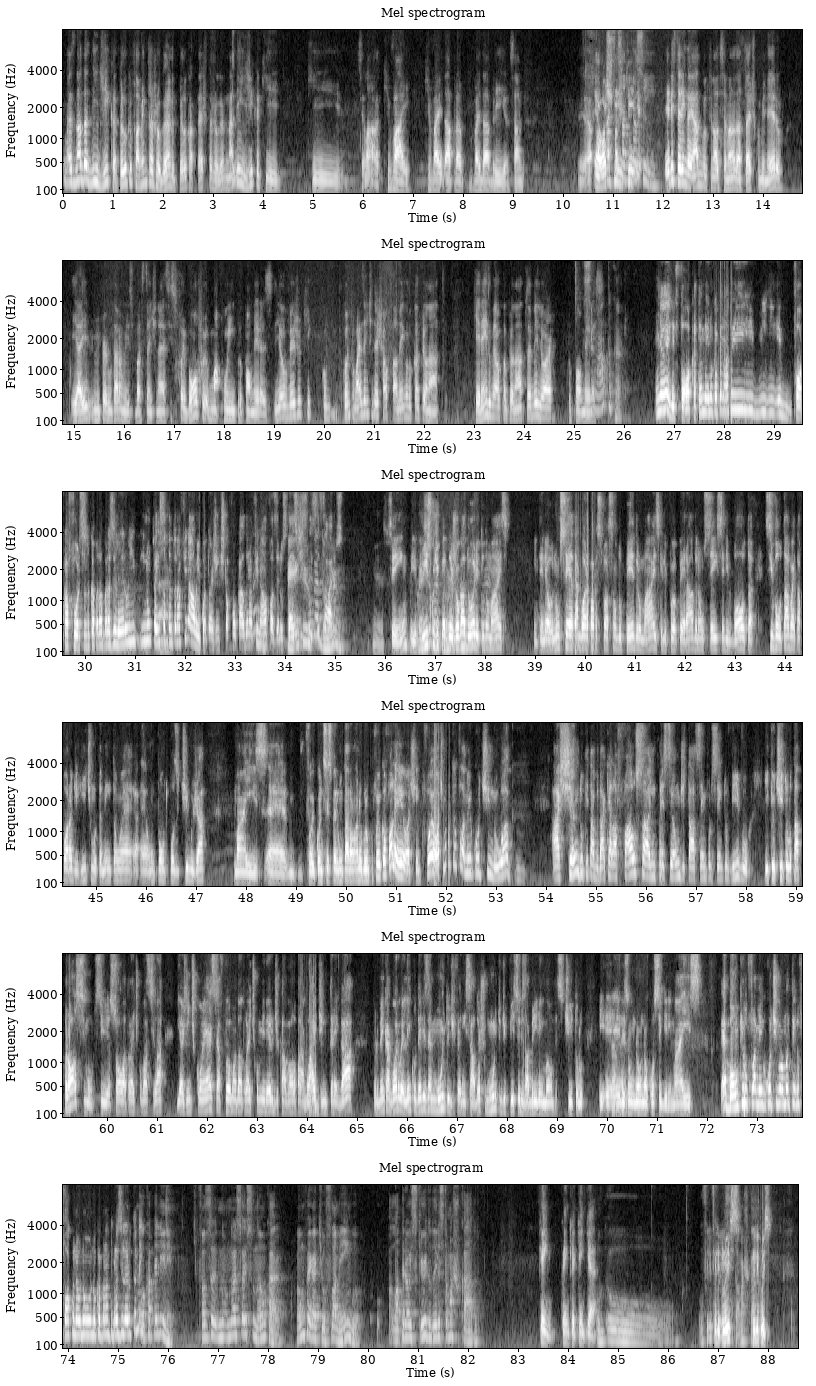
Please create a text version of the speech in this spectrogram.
mas nada indica, pelo que o Flamengo tá jogando, pelo que o Atlético tá jogando, nada indica que, que sei lá, que vai, que vai dar para, vai dar briga, sabe? É, eu acho que, que que- assim, eles terem ganhado no final de semana do Atlético Mineiro, e aí me perguntaram isso bastante, né? Se isso foi bom ou foi uma- ruim para o Palmeiras. E eu vejo que quanto mais a gente deixar o Flamengo no campeonato, querendo ganhar o campeonato, é melhor para o se Palmeiras. mata, cara. É, ele foca também no campeonato e, e- e foca forças no campeonato brasileiro e, e não pensa É. tanto na final, enquanto a gente tá focado na final, fazendo os Perde testes jogador. necessários. Isso. Sim, e Perde risco de jogador, perder jogador né? e tudo mais. Entendeu? Não sei até agora qual é a situação do Pedro mais, que ele foi operado, não sei se ele volta. Se voltar, vai estar fora de ritmo também, então é, é um ponto positivo já. Mas é, foi quando vocês perguntaram lá no grupo, foi o que eu falei. Eu achei que foi ótimo, porque o Flamengo continua achando que tá, dá aquela falsa impressão de estar 100% vivo e que o título tá próximo, se é só o Atlético vacilar, e a gente conhece a fama do Atlético Mineiro de cavalo paraguai, de entregar. Tudo bem que agora o elenco deles é muito diferenciado. Eu acho muito difícil eles abrirem mão desse título e Também. eles não, não, não conseguirem. Mas é bom que o Flamengo continua mantendo foco no, no, no Campeonato Brasileiro também. Ô, Capellini, não é só isso não, cara. Vamos pegar aqui o Flamengo, o lateral esquerdo deles tá machucado. Quem? Quem, que- quem que é? O, o, o Felipe, Felipe Luiz, Luiz? tá machucado. Felipe Luiz.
